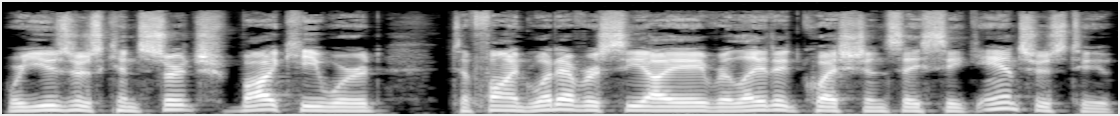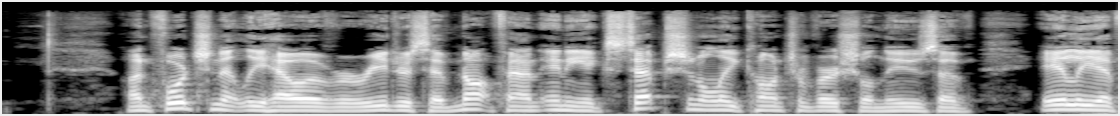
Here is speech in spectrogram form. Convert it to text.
where users can search by keyword to find whatever CIA related questions they seek answers to. Unfortunately, however, readers have not found any exceptionally controversial news of Area,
